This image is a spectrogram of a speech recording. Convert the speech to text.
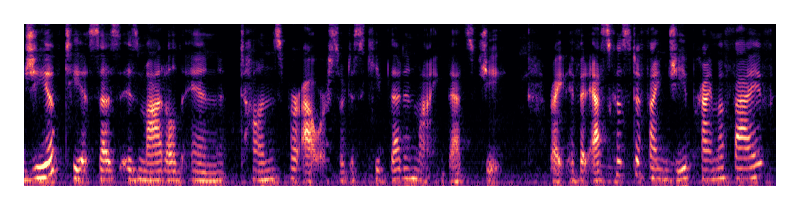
G of T, it says, is modeled in tons per hour. So just keep that in mind. That's G. Right, if it asks us to find G prime of 5,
